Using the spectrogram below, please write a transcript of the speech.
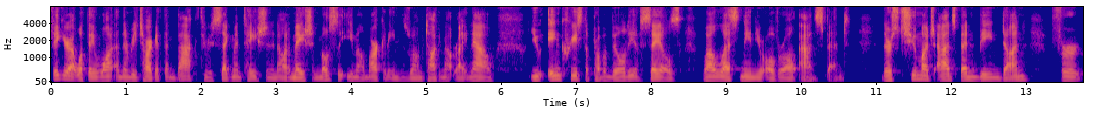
figure out what they want and then retarget them back through segmentation and automation, mostly email marketing is what I'm talking about right now, you increase the probability of sales while lessening your overall ad spend. There's too much ad spend being done for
